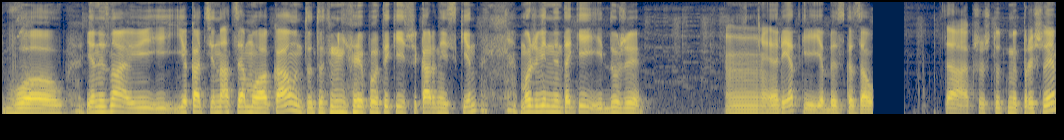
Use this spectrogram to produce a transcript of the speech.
Вау! Я не знаю, яка ціна цьому аккаунту. Тут мені випав такий шикарний скін. Може він не такий і дуже рідкий, я би сказав. Так, що ж тут ми пройшли?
